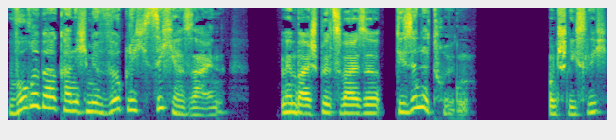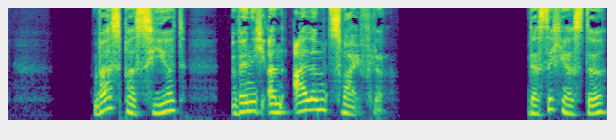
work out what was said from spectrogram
Worüber kann ich mir wirklich sicher sein, wenn beispielsweise die Sinne trügen? Und schließlich, was passiert, wenn ich an allem zweifle? Das sicherste,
